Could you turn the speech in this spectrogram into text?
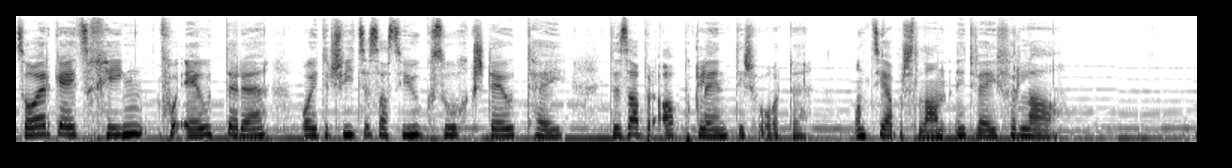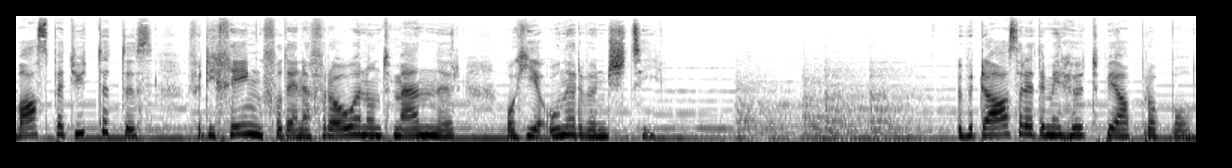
So ergeht es Kinder von Eltern, die in der Schweiz ein Asylgesuch gestellt haben, das aber abgelehnt worden und sie aber das Land nicht verlassen wollen. Was bedeutet das für die Kinder von diesen Frauen und Männern, die hier unerwünscht sind? Über das reden wir heute bei «Apropos»,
